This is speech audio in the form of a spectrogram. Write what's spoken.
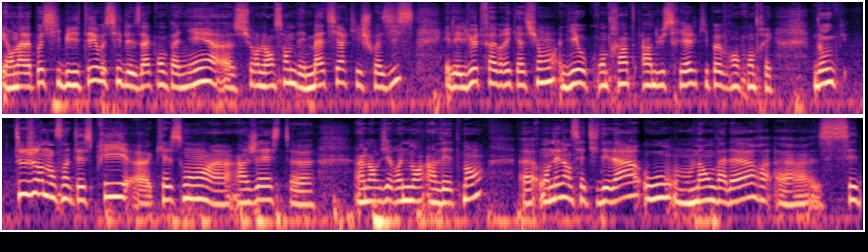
Et on a la possibilité aussi de les accompagner sur l'ensemble des matières qu'ils choisissent et les lieux de fabrication liés aux contraintes industrielles qu'ils peuvent rencontrer. Donc toujours dans cet esprit, euh, quels sont euh, un geste, euh, un environnement, un vêtement. on est dans cette idée-là où on met en valeur ces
